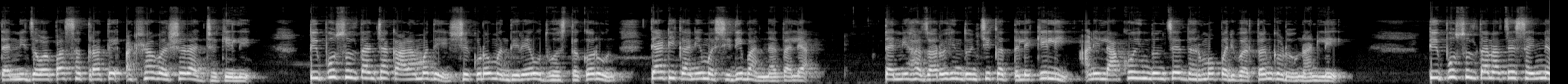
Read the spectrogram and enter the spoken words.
त्यांनी जवळपास सतरा ते अठरा वर्ष राज्य केले. टिपू सुलतानच्या काळामध्ये शेकडो मंदिरे उद्ध्वस्त करून त्या ठिकाणी मशिदी बांधण्यात आल्या. त्यांनी हजारो हिंदूंची कत्तले केली आणि लाखो हिंदूंचे धर्म परिवर्तन घडवून आणले. टिपू सुलतानाचे सैन्य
